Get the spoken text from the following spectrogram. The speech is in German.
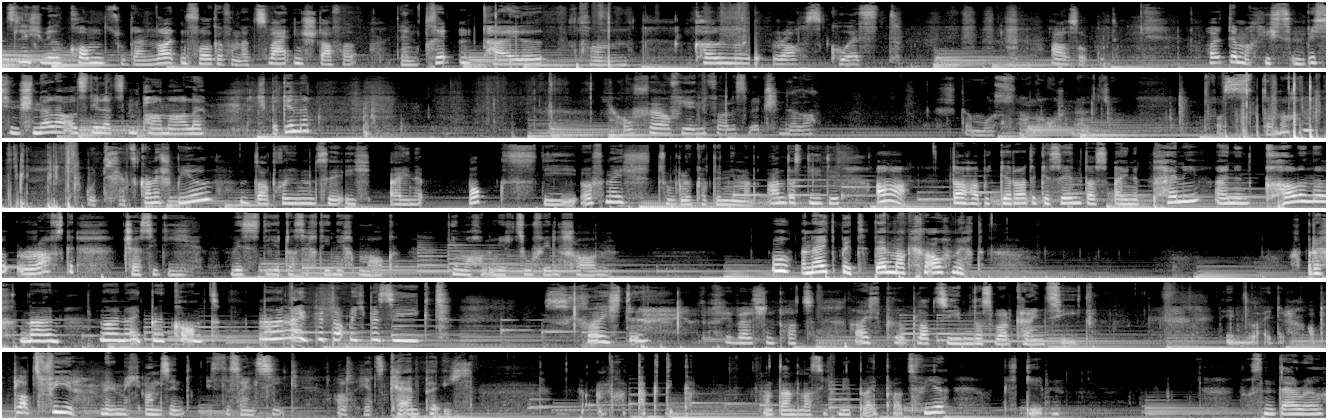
Herzlich willkommen zu der neunten Folge von der zweiten Staffel, dem dritten Teil von Colonel Ross Quest. Also gut. Heute mache ich es ein bisschen schneller als die letzten paar Male. Ich beginne. Ich hoffe auf jeden Fall, es wird schneller. Da muss er noch schnell etwas da machen. Gut, jetzt kann ich spielen. Da drüben sehe ich eine Box, die öffne ich. Zum Glück hatte niemand anders die Idee. Ah, da habe ich gerade gesehen, dass eine Penny einen Colonel Ruffs. Jessie, die wisst ihr, dass ich die nicht mag. Die machen mir zu viel Schaden. Oh, ein 8-Bit, den mag ich auch nicht. Ich brech. Nein, nein, 8-Bit kommt. Nein, 8-Bit hat mich besiegt. Es reichte. Für welchen Platz? Heißt Platz 7, das war kein Sieg. Eben leider. Ab Platz 4, nehme ich an, sind, ist es ein Sieg. Also jetzt campe ich. Andere Taktik. Und dann lasse ich mir Platz 4 geben. Das ein Daryl.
